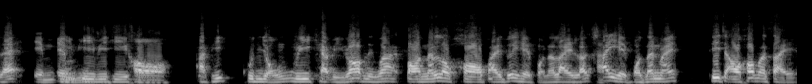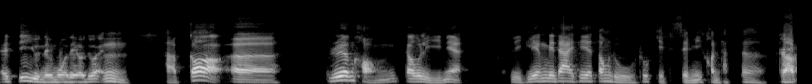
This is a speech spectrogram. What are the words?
และ MEVT call อะพี่คุณหยง recap อีกรอบหนึ่งว่า ตอนนั้นเรา call ไปด้วยเหตุผลอะไร แล้วใช่เหตุผลนั้นไหม ที่จะเอาเข้ามาใส่ไอ้ที่อยู่ในโมเดลด้วยอืมครับก็เอ่อเรื่องของเกาหลีเนี่ยหลีกเลี่ยงไม่ได้ที่จะต้องดูธุรกิจเซมิคอนดักเตอร์ครับ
